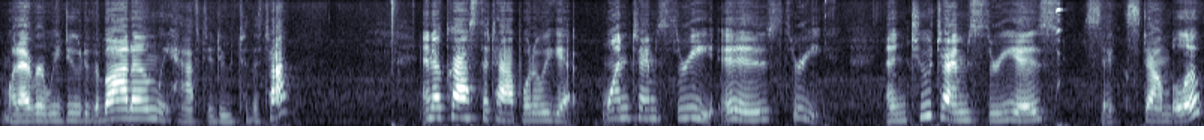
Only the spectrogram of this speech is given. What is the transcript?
Whatever we do to the bottom, we have to do to the top. And across the top, what do we get? 1 times 3 is 3. And 2 times 3 is 6 down below.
